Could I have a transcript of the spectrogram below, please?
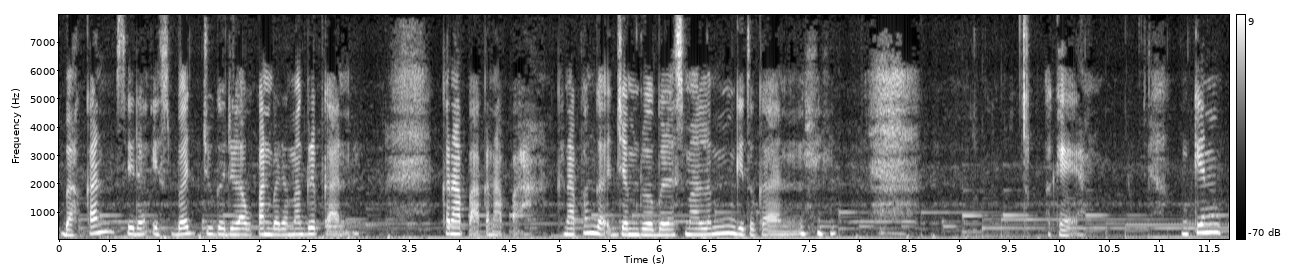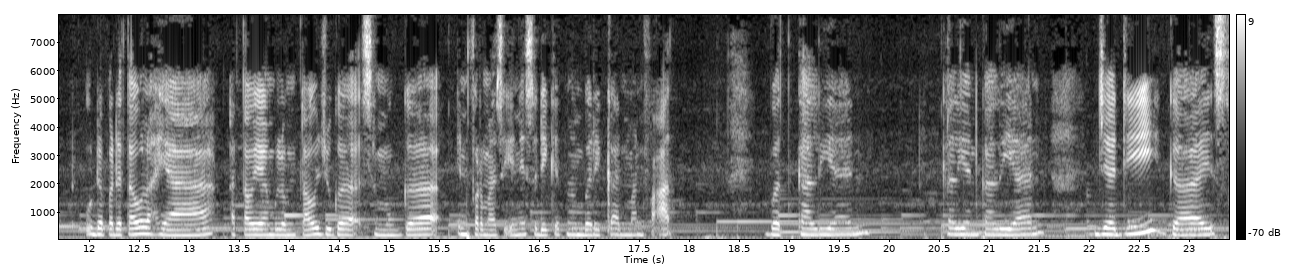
bahkan sidang isbat juga dilakukan pada maghrib kan? Kenapa? Kenapa? Kenapa nggak jam 12 malam gitu kan? Oke, okay. mungkin udah pada tahu lah ya, atau yang belum tahu juga semoga informasi ini sedikit memberikan manfaat buat kalian, kalian-kalian jadi, guys,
